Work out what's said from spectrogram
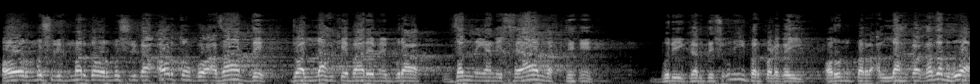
اور مشرق مردوں اور مشرقہ عورتوں کو عذاب دے جو اللہ کے بارے میں برا ضن یعنی خیال رکھتے ہیں۔ بری گردش انہی پر پڑ گئی اور ان پر اللہ کا غضب ہوا۔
